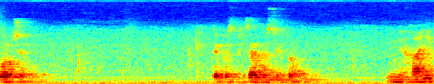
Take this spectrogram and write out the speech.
Хлопче. Ти по спеціальності хто? Механік.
